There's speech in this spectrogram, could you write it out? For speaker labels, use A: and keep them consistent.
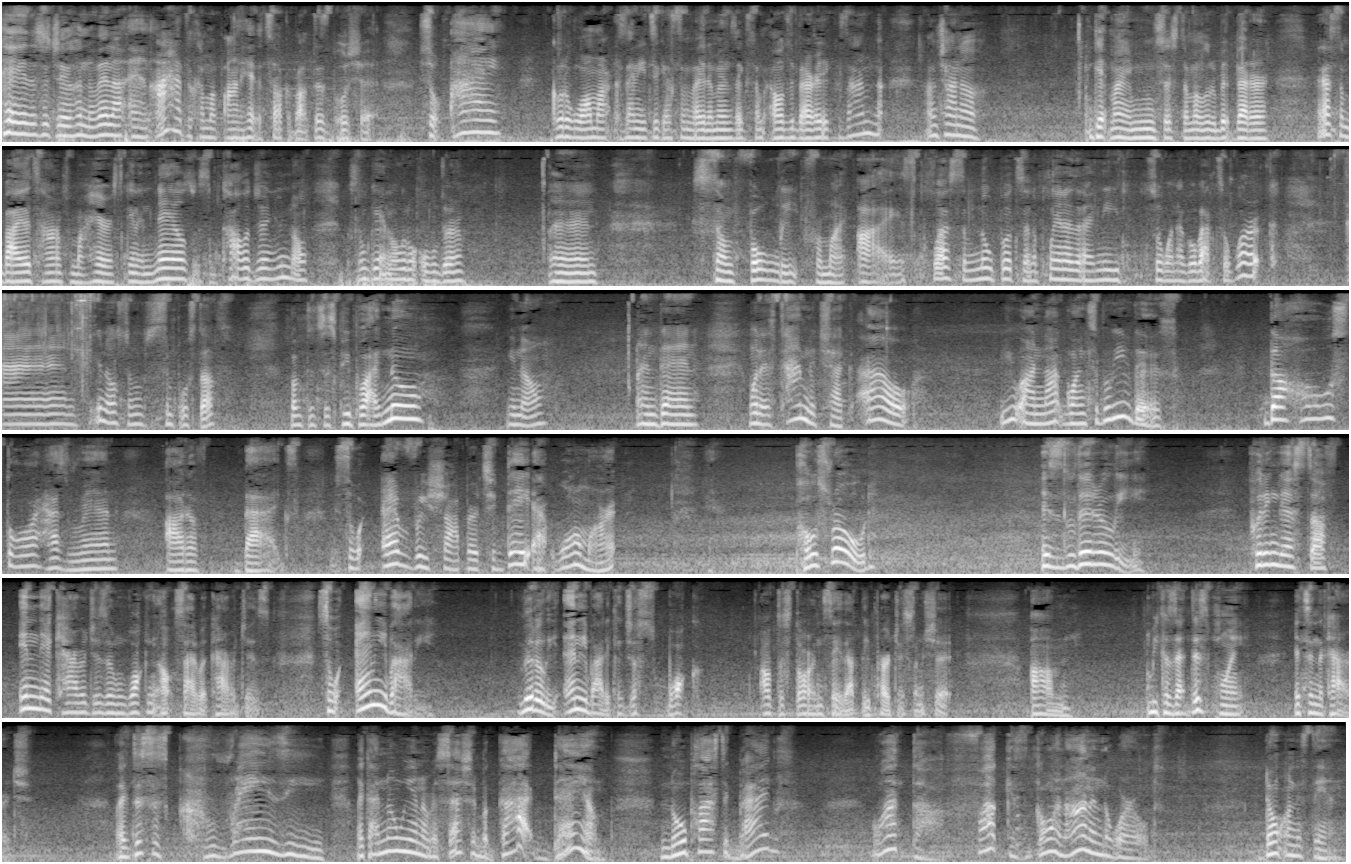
A: Hey, this is Jay Novella, and I had to come up on here to talk about this bullshit. So I go to Walmart because I need to get some vitamins, like some elderberry, because I'm I'm trying to get my immune system a little bit better. I got some biotin for my hair, skin, and nails with some collagen, you know, because I'm getting a little older, and some folate for my eyes, plus some notebooks and a planner that I need so when I go back to work, and you know, some simple stuff bumped into people I knew, you know. And then when it's time to check out, you are not going to believe this. The whole store has ran out of bags. So every shopper today at Walmart, Post Road, is literally putting their stuff in their carriages and walking outside with carriages. So anybody literally anybody could just walk out the store and say that they purchased some shit. Um, because at this point, it's in the carriage. Like this is crazy. Like I know we're in a recession, but god damn, no plastic bags. What the fuck is going on in the world? Don't understand.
